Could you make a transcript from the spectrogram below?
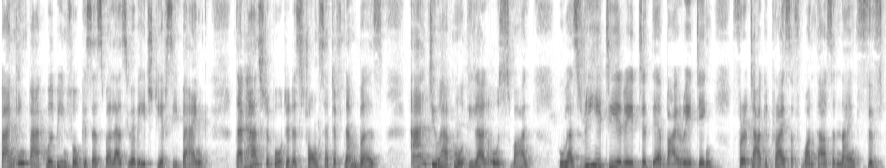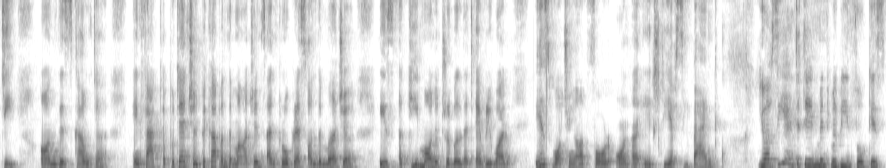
Banking pack will be in focus as well as you have HDFC Bank that has reported a strong set of numbers and you have Motilal Oswal who has reiterated their buy rating for a target price of 1950 on this counter. In fact, a potential pickup on the margins and progress on the merger is a key monitorable that everyone is watching out for on a HDFC Bank. UFC Entertainment will be in focus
